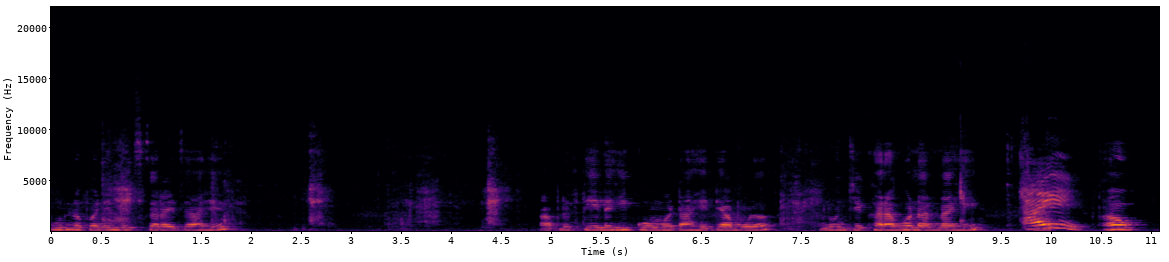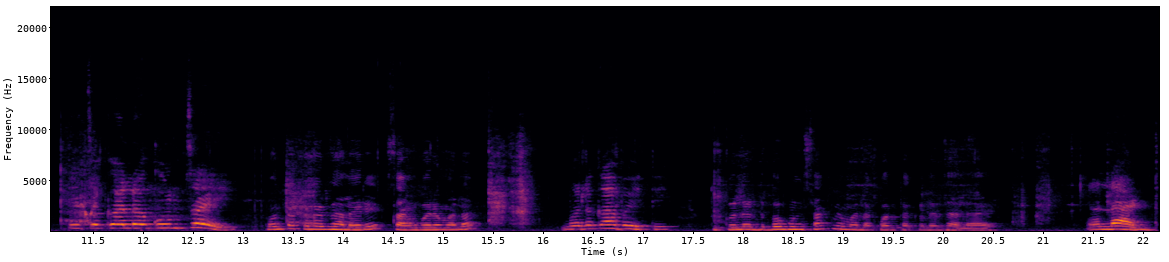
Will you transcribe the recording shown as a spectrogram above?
पूर्णपणे मिक्स करायचं आहे. आपलं तेलही कोमट आहे त्यामुळं लोणचे खराब होणार नाही. आई अहो. त्याचा कलर कोणचा आहे? कोणता कलर झालाय रे? सांग बरं मला. मला का माहिती? तू कलर बघून सांग ना मला कोणता कलर झाला आहे लँड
